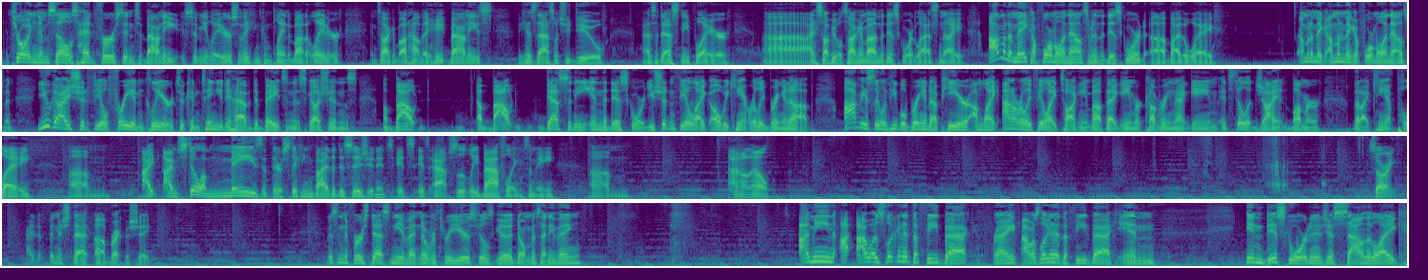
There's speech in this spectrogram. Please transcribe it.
throwing themselves headfirst into bounty simulator so they can complain about it later and talk about how they hate bounties because that's what you do as a Destiny player. Uh, I saw people talking about in the Discord last night. I'm gonna make a formal announcement in the Discord. Uh, by the way, I'm gonna make I'm gonna make a formal announcement. You guys should feel free and clear to continue to have debates and discussions about about Destiny in the Discord. You shouldn't feel like, oh, we can't really bring it up. Obviously when people bring it up here i'm like i don't really feel like talking about that game or covering that game. It's still a giant bummer that i can't play. Um, I, i'm still amazed that they're sticking by the decision. It's it's it's absolutely baffling to me. Um, i don't know sorry i had to finish that uh, breakfast shake Missing the first Destiny event in over three years feels good. Don't miss anything. I mean, I, I, was looking at the feedback, right? I was looking at the feedback in in Discord, and it just sounded like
